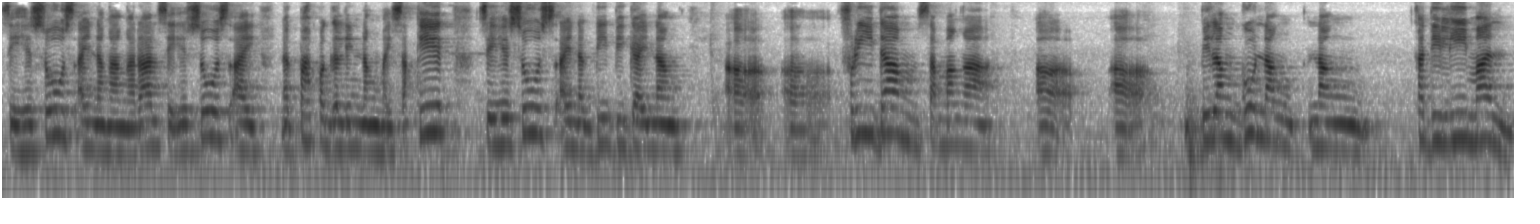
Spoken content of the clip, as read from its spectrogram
si Jesus ay nangangaral, si Jesus ay nagpapagaling ng may sakit, si Jesus ay nagbibigay ng uh, uh, freedom sa mga uh, uh, bilanggo ng, ng kadiliman.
